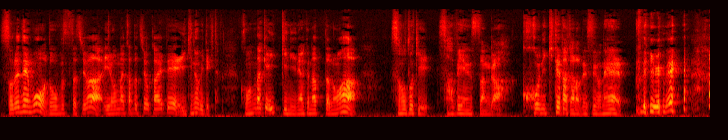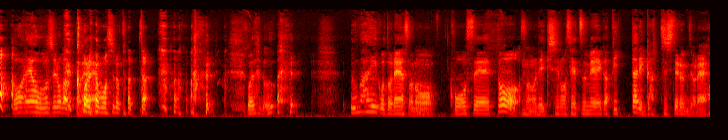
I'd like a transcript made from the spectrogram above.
それでも動物たちはいろんな形を変えて生き延びてきた。こんだけ一気にいなくなったのはその時サピエンスさんがここに来てたからですよね。っていうね。これ面白かったね。これ面白かった。これなんかううまいことねその、構成とその歴史の説明がぴったり合致してるんですよね、あ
